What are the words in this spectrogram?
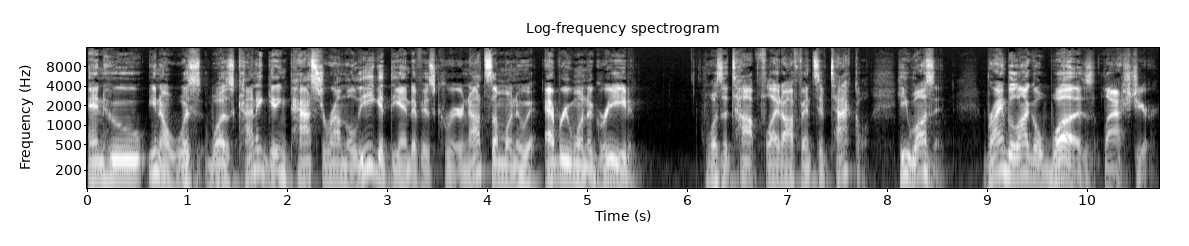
and who, you know, was was kind of getting passed around the league at the end of his career, not someone who everyone agreed was a top flight offensive tackle. He wasn't. Bryan Bulaga was last year.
